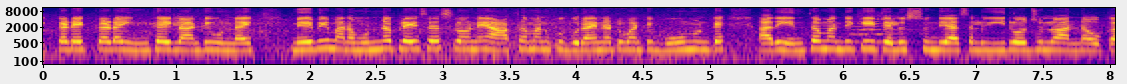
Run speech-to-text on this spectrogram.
ఎక్కడెక్కడ ఇంకా ఇలాంటివి ఉన్నాయి? మేబీ మనం ఉన్న ప్లేసెస్లోనే ఆక్రమణకు గురైనటువంటి భూమి ఉంటే అది ఎంతమందికి తెలుస్తుంది? అసలు ఈ రోజుల్లో అన్న ఒక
